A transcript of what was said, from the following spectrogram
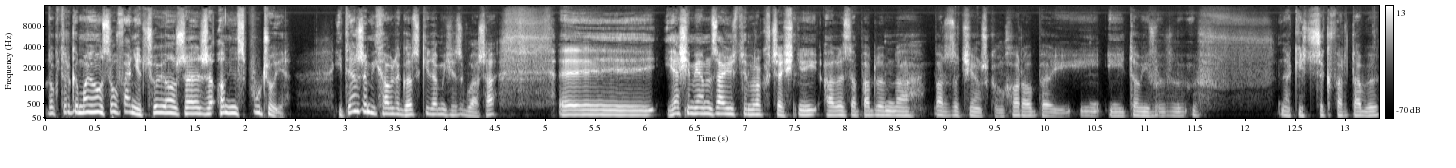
do którego mają zaufanie, czują, że, że on im współczuje. I tenże Michał Legocki do mnie się zgłasza. Y, ja się miałem zająć tym rok wcześniej, ale zapadłem na bardzo ciężką chorobę i, i, i to mi w, w, na jakieś trzy kwartały y,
